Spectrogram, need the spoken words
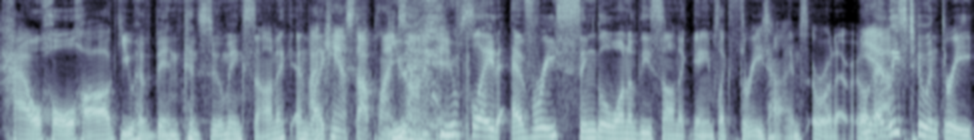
how whole hog you have been consuming Sonic and like I can't stop playing you, Sonic games. You've played every single one of these Sonic games like three times or whatever. Yeah. At least two and three.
